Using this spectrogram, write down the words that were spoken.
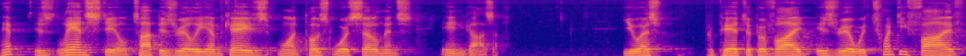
Yep, is land steal. Top Israeli MKs want post-war settlements in Gaza. U.S. prepared to provide Israel with 25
